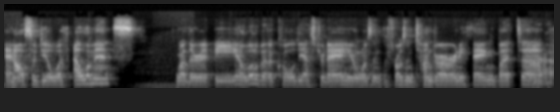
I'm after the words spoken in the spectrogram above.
and also deal with elements, whether it be, you know, a little bit of cold yesterday, you know, wasn't the frozen tundra or anything, but, uh, yeah.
